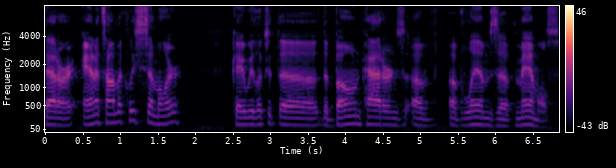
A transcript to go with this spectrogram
that are anatomically similar Okay, we looked at the, the bone patterns of, of limbs of mammals,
